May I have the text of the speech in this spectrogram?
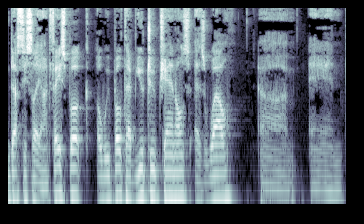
Dusty Slay on Facebook. Uh, we both have YouTube channels as well. Um, and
